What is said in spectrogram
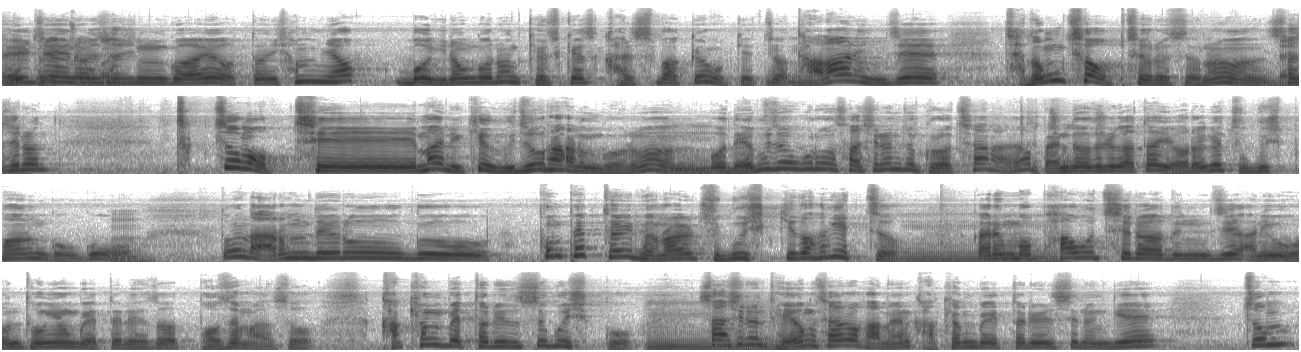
LG 그렇죠. 에너지과의 어떤 협력 뭐 음. 이런 거는 계속해서 갈 수밖에 없겠죠. 다만 이제 자동차 네. 업체로서는 사실은 특정 업체만 이렇게 의존하는 거는 뭐 내부적으로 사실은 좀 그렇잖아요. 음. 그쵸, 음. vendor들을 갖다 여러 개 두고 싶어 하는 거고 또 나름대로 그 form factor의 변화를 주고 싶기도 하겠죠. 음. 가령 뭐 파우치라든지 아니면 원통형 배터리에서 벗어나서 각형 배터리도 쓰고 싶고 음. 사실은 대형차로 가면 각형 배터리를 쓰는 게좀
